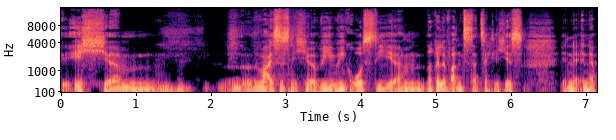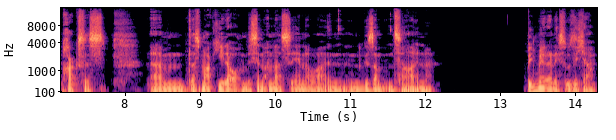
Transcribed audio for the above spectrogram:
ich ähm, weiß es nicht, wie, wie groß die ähm, Relevanz tatsächlich ist in, in der Praxis. Ähm, das mag jeder auch ein bisschen anders sehen, aber in, in gesamten Zahlen bin ich mir da nicht so sicher.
